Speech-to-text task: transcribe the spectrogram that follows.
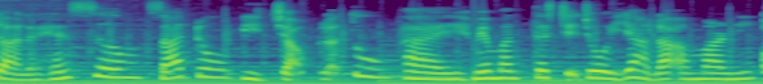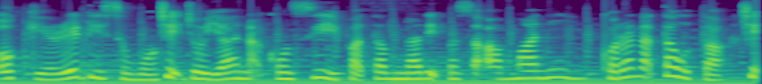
Dah lah handsome, sado, bijak pula tu. Hai, memang test Cik Joya lah Amar ni. Okay, ready semua. Cik Joya nak kongsi fakta menarik pasal Amar ni. Korang nak tahu tak, Cik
